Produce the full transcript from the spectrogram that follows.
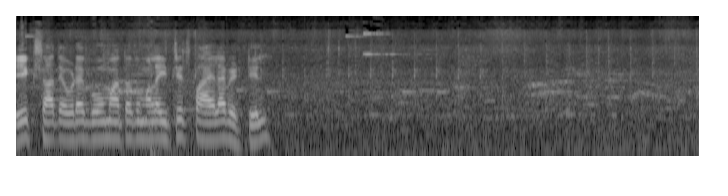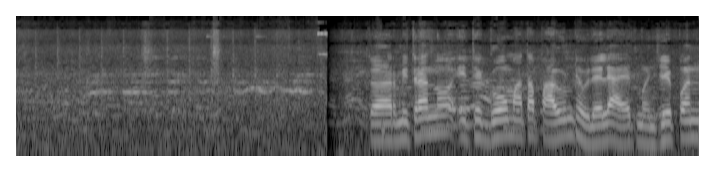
एक साथ एवढ्या गोमाता तुम्हाला इथेच पाहायला भेटतील. तर मित्रांनो इथे गोमाता पाळून ठेवलेल्या आहेत. म्हणजे पण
